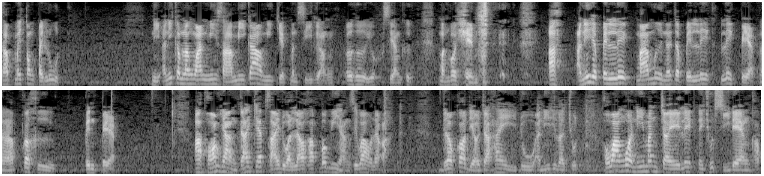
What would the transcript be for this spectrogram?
ครับ ไม่ต้องไปรูด นี่ อันนี้กำลังวันมีสามมีเก้ามีเจ็ดมันสีเหลือง เออเฮ้ยเสียงคือ มันว่าเห็นอะอันนี้จะเป็นเลขม้ามืดนะจะเป็นเลขเลขแปดนะครับ ก็คือเป็นแปดอะพร้อมอย่างให้แคปสายด่วนแล้วครับว่ามีอย่างซิว่าวแล้ว แล้วก็เดี๋ยวจะให้ดูอันนี้ทีละชุด เพราะว่างวดนี้มั่นใจเลขในชุดสีแดงครับ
